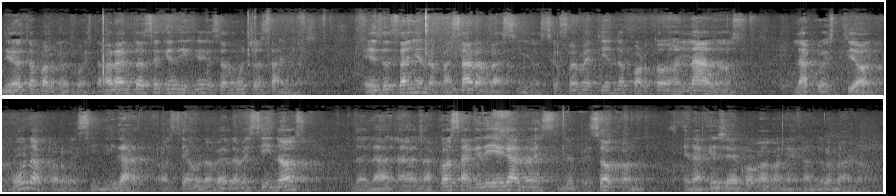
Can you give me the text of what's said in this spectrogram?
Digo esto porque cuesta. Ahora entonces, ¿qué dije? Son muchos años. Esos años no pasaron vacíos, se fue metiendo por todos lados la cuestión. Una por vecinidad, o sea, uno ve a los vecinos, la, la- la- la cosa griega no, es, no empezó con, en aquella época con Alejandro Magno.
